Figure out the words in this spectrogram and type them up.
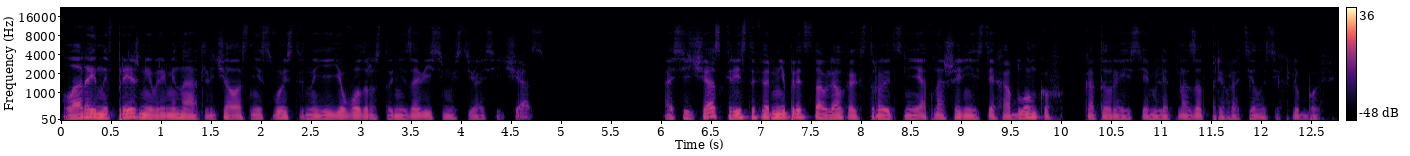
Лоррейн и в прежние времена отличалась несвойственной ее возрасту независимостью, а сейчас... А сейчас Кристофер не представлял, как строить с ней отношения из тех обломков, в которые семь лет назад превратилась их любовь.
